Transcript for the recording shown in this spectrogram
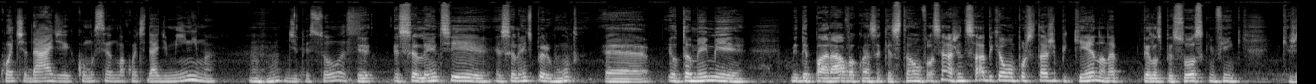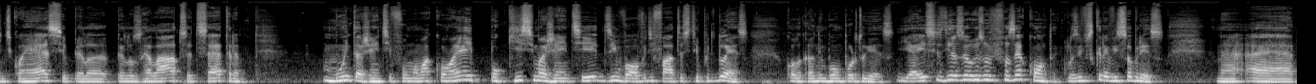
quantidade como sendo uma quantidade mínima uhum. de pessoas? excelente, excelente pergunta. É, eu também me, me deparava com essa questão. Falei assim, ah, a gente sabe que é uma porcentagem pequena, né? Pelas pessoas que, enfim, que a gente conhece, pela, pelos relatos, etc muita gente fuma maconha e pouquíssima gente desenvolve de fato esse tipo de doença, colocando em bom português. E aí esses dias eu resolvi fazer a conta, inclusive escrevi sobre isso. Né? É,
